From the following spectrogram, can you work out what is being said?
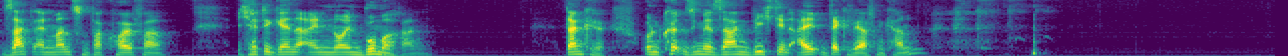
sagt ein Mann zum Verkäufer, ich hätte gerne einen neuen Bumerang. Danke. Und könnten Sie mir sagen, wie ich den alten wegwerfen kann?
